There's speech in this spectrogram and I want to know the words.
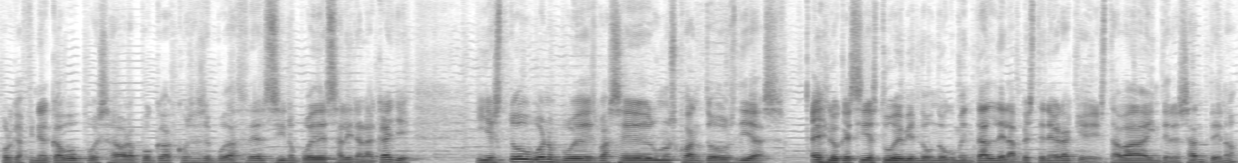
Porque al fin y al cabo, pues ahora pocas cosas se puede hacer si no puedes salir a la calle. Y esto, bueno, pues va a ser unos cuantos días. Es lo que sí estuve viendo un documental de la peste negra que estaba interesante, ¿no?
